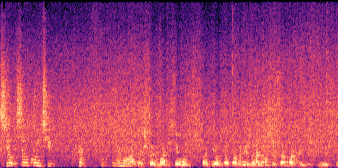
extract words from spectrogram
Щел, щелкунчик. Вот. Так что, мать, все будет подерто, погрызло, потому что собака есть. Ну и что?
